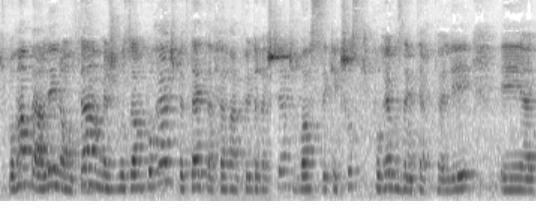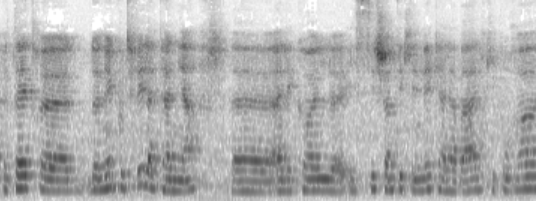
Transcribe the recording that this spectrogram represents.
je pourrais en parler longtemps, mais je vous encourage peut-être à faire un peu de recherche, voir si c'est quelque chose qui pourrait vous interpeller et euh, peut-être euh, donner un coup de fil à Tania à l'école ici, Chanté Clinique à Laval, qui pourra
